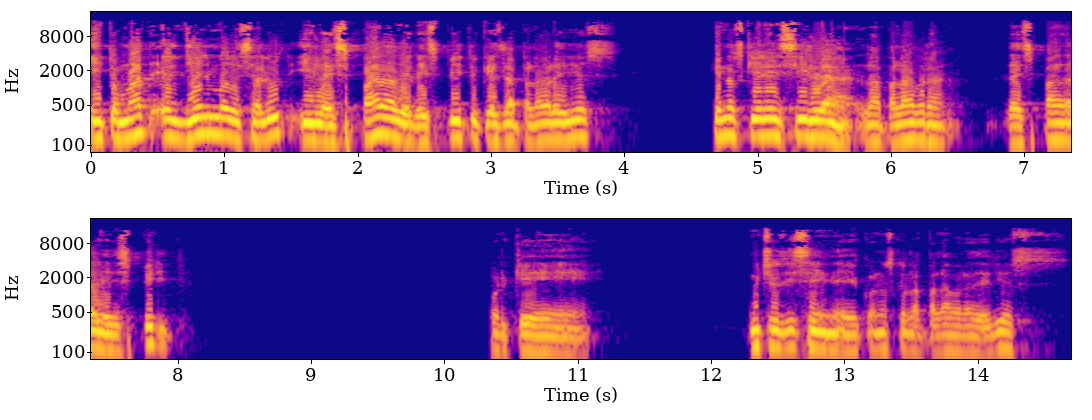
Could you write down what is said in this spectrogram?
Y tomad el yelmo de salud y la espada del Espíritu, que es la palabra de Dios. ¿Qué nos quiere decir la, la palabra, la espada del Espíritu? Porque Muchos dicen, eh, conozco la palabra de Dios,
